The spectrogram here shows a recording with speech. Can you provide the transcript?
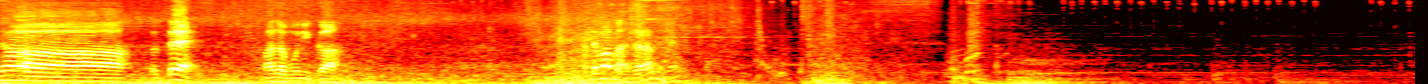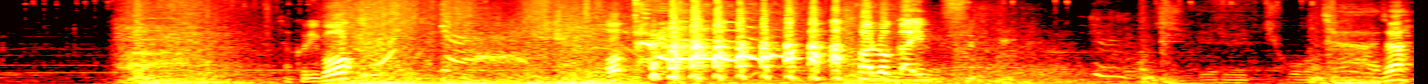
자 어때 맞아보니까 한 대만 맞아라 그냥 자 그리고 어? 발로 까임. 를 초. 자, 자.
